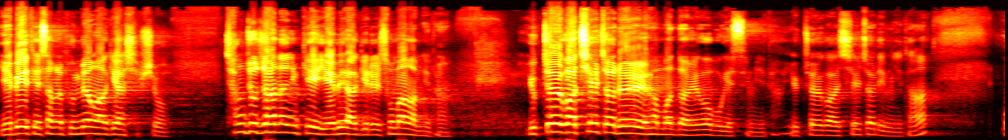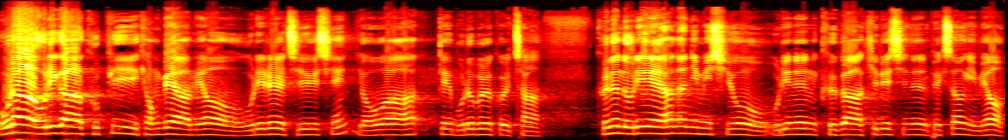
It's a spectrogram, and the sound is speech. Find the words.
예배의 대상을 분명하게 하십시오. 창조주 하나님께 예배하기를 소망합니다. 6절과 7절을 한 번 더 읽어보겠습니다. 6절과 7절입니다. 오라 우리가 급히 경배하며 우리를 지으신 여호와께 무릎을 꿇자. 그는 우리의 하나님이시요 우리는 그가 기르시는 백성이며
